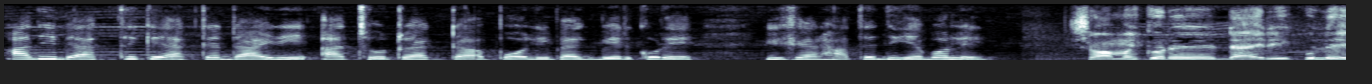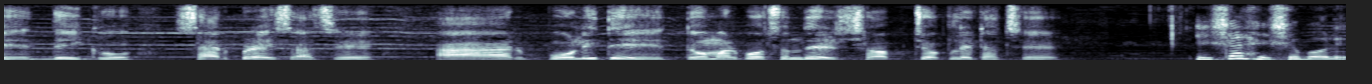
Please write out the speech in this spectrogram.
আদি ব্যাগ থেকে একটা ডায়েরি আর ছোট একটা পলি ব্যাগ বের করে ঈশার হাতে দিয়ে বলে সময় করে ডায়েরি খুলে দেখো সারপ্রাইজ আছে। আর পলিতে তোমার পছন্দের সব চকলেট আছে। ঈশা হেসে বলে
